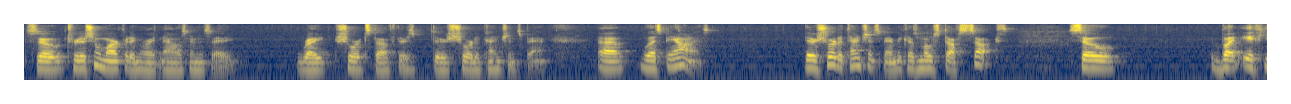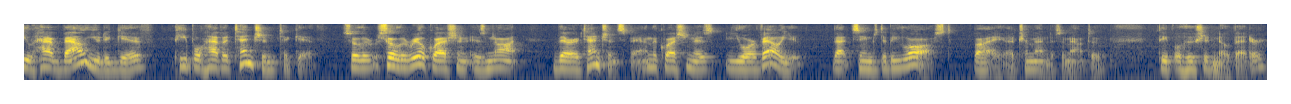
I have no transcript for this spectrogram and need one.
So traditional marketing right now is going to say, write short stuff. There's there's short attention span. Uh, let's be honest. There's short attention span because most stuff sucks so, but if you have value to give, people have attention to give. So the, so the real question is not their attention span. The question is your value. That seems to be lost by a tremendous amount of people who should know better,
